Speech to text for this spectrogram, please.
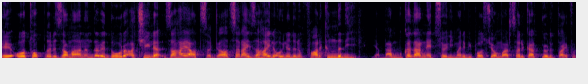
e, o topları zamanında ve doğru açıyla Zaha'ya atsa Galatasaray Zaha ile oynadığının farkında değil. Ya ben bu kadar net söyleyeyim. Hani bir pozisyon var sarı kart gördü Tayfur.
